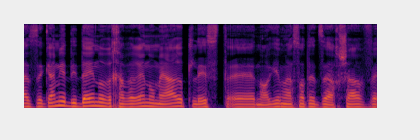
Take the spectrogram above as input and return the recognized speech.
אז גם ידידינו וחברינו מארטליסט אה, נוהגים לעשות את זה עכשיו. אה,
